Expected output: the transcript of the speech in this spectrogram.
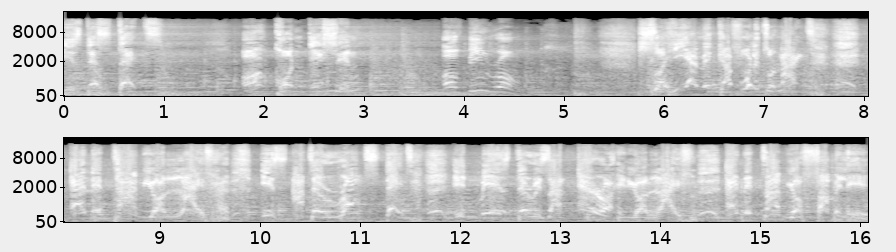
is the state or condition of being wrong. So hear me carefully tonight. Anytime your life is at a wrong state, it means there is an error in your life. Anytime your family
